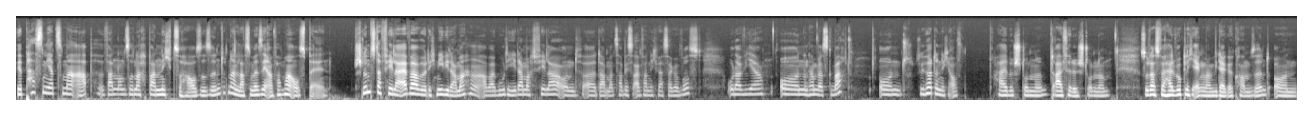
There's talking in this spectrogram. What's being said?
wir passen jetzt mal ab, wann unsere Nachbarn nicht zu Hause sind und dann lassen wir sie einfach mal ausbellen. Schlimmster Fehler ever würde ich nie wieder machen, aber gut, jeder macht Fehler und äh, damals habe ich es einfach nicht besser gewusst oder wir. Und dann haben wir es gemacht und sie hörte nicht auf. Halbe Stunde, dreiviertel Stunde, sodass wir halt wirklich irgendwann wiedergekommen sind und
